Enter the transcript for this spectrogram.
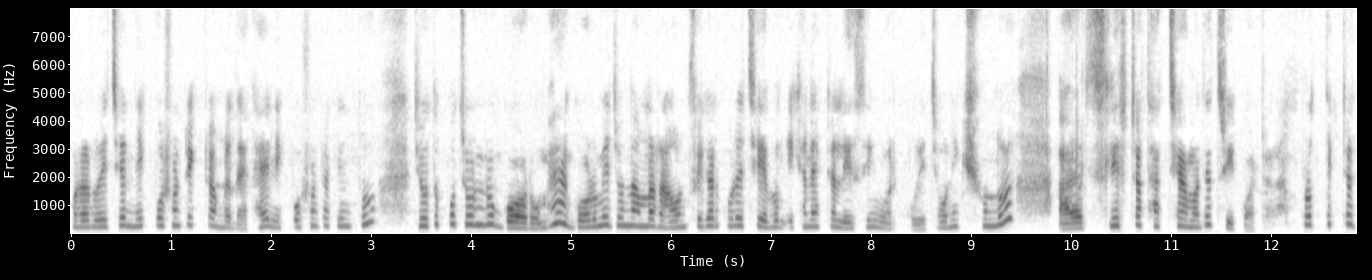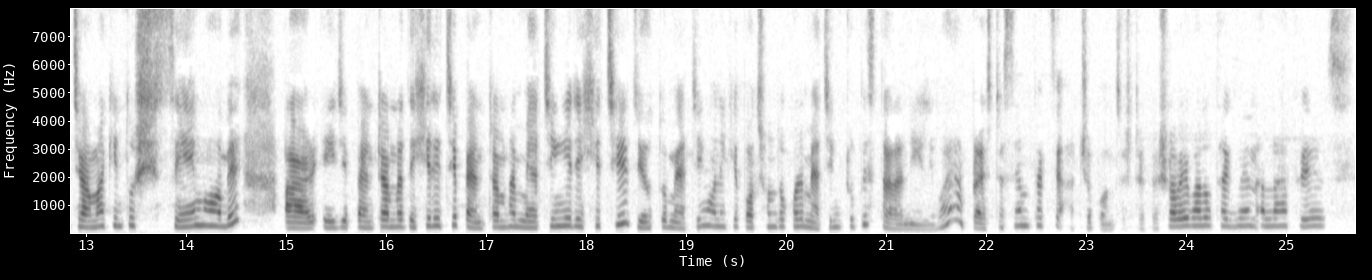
করা রয়েছে। নেক পোষণটা একটু আমরা দেখাই। নেক পোষণটা কিন্তু যেহেতু প্রচণ্ড গরম হ্যাঁ গরমের জন্য আমরা রাউন্ড ফিগার করেছি এবং এখানে একটা লেসিং ওয়ার্ক করেছি। অনেক সুন্দর। আর স্লিভসটা থাকছে আমাদের থ্রি কোয়ার্টার প্রত্যেকটা জামা কিন্তু সেম হবে। আর এই যে প্যান্টটা আমরা দেখে দিচ্ছি প্যান্টটা আমরা ম্যাচিংয়ে রেখেছি। যেহেতু ম্যাচিং অনেকে পছন্দ করে ম্যাচিং টু পিস তারা নিয়ে নেব। হ্যাঁ প্রাইসটা সেম থাকছে আটশো পঞ্চাশ টাকা। সবাই ভালো থাকবেন। আল্লাহ হাফেজ।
